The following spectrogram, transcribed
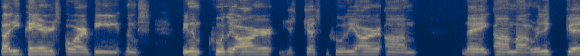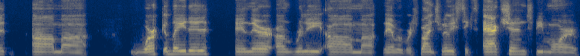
buddy pairs or be them be them who they are, just just who they are. Um, they um uh, really good um uh, work related and they're uh, really um uh, they have a responsibility, takes actions, be more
